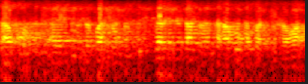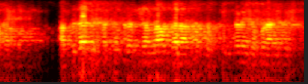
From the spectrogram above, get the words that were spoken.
صحابو ته د آیتونو د فرق رسول صلی الله علیه وسلم د صحابو د فرق راوړل عبد الله بن مسعود رضی الله تعالی عنہ تفسیر کړی د قران کریم.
